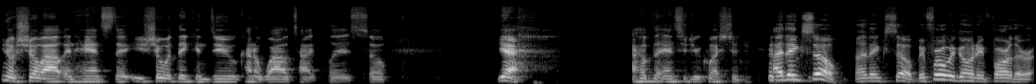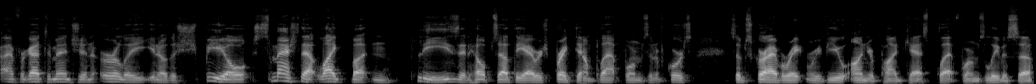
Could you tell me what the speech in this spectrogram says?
you know, show out, enhance that you show what they can do, kind of wild type plays. So, yeah, I hope that answered your question. I think so. I think so. Before we go any farther, I forgot to mention early, you know, the spiel. Smash that like button, please. It helps out the Irish Breakdown platforms. And of course, subscribe, rate, and review on your podcast platforms. Leave us a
